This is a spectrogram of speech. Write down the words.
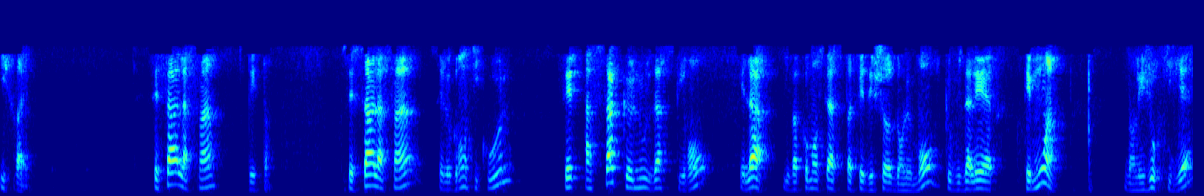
Israël. C'est ça la fin des temps. C'est ça la fin, c'est le grand tikkun. C'est à ça que nous aspirons. Et là, il va commencer à se passer des choses dans le monde que vous allez être témoins dans les jours qui viennent,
